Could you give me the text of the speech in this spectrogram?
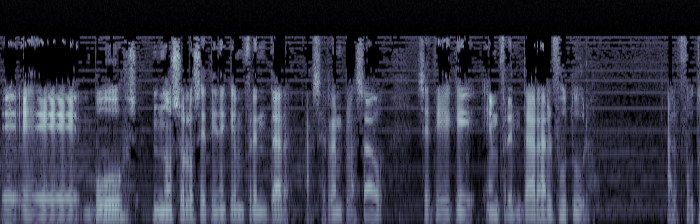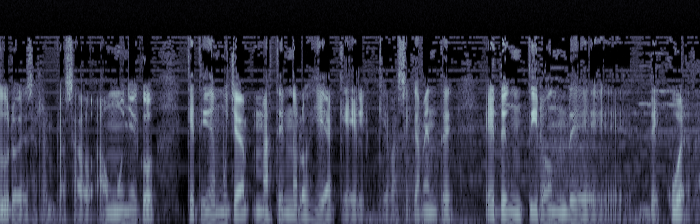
Eh, eh, Buzz no solo se tiene que enfrentar a ser reemplazado, se tiene que enfrentar al futuro. Al futuro de ser reemplazado. A un muñeco que tiene mucha más tecnología que él, que básicamente es de un tirón de, de cuerda.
